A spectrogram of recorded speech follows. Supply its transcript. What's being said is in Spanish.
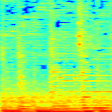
No hay.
